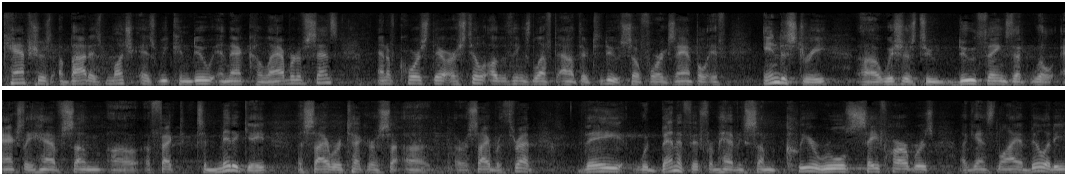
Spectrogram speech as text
captures about as much as we can do in that collaborative sense. And of course, there are still other things left out there to do. So, for example, if industry uh, wishes to do things that will actually have some uh, effect to mitigate a cyber attack or, uh, or a cyber threat, they would benefit from having some clear rules, safe harbors against liability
